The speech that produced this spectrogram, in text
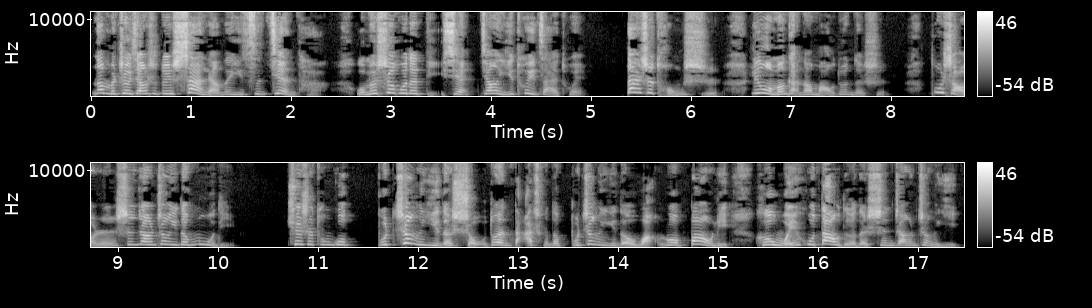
那么这将是对善良的一次践踏，我们社会的底线将一退再退。但是同时，令我们感到矛盾的是，不少人伸张正义的目的，却是通过不正义的手段达成的不正义的网络暴力和维护道德的伸张正义。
